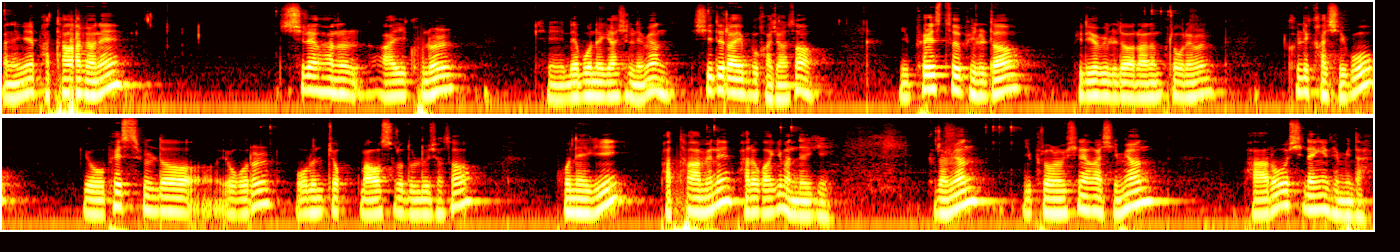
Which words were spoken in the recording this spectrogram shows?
만약에 바탕화면에 실행하는 아이콘을 내보내게 하시려면 C 드라이브 가져와서 이 페이스트 빌더 비디오 빌더라는 프로그램을 클릭하시고 요 페이스트 빌더 요거를 오른쪽 마우스로 누르셔서 보내기 바탕화면에 바로가기 만들기. 그러면 이 프로그램을 실행하시면 바로 실행이 됩니다.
